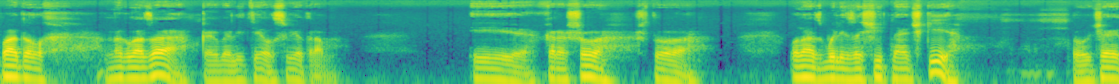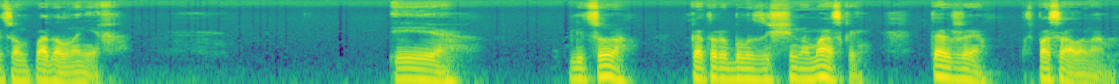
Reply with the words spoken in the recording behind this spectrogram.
падал на глаза, когда летел с ветром. И хорошо, что у нас были защитные очки. Получается, он падал на них. И лицо, которое было защищено маской, также спасало нам,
